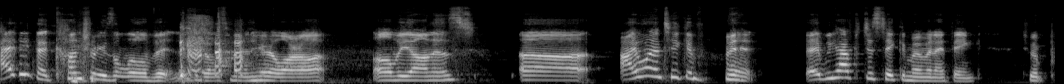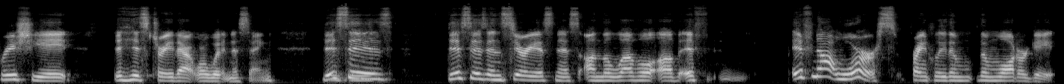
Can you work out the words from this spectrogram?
I think the country is a little bit in a tailspin here, Laura. I'll be honest. Uh, I want to take a moment. Uh, we have to just take a moment, I think, to appreciate the history that we're witnessing. This mm-hmm. is this is in seriousness on the level of if if not worse, frankly, than than Watergate.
